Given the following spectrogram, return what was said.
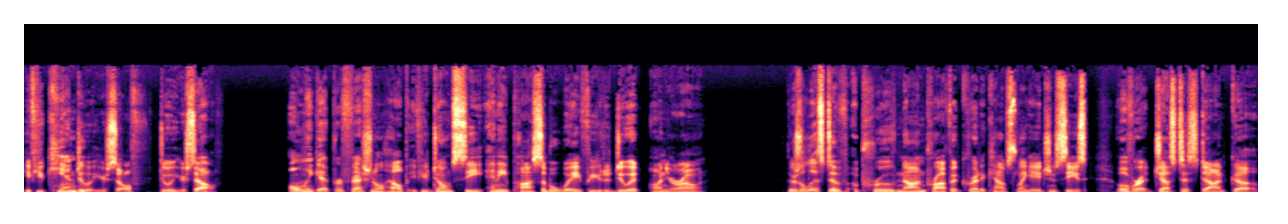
If you can do it yourself, do it yourself. Only get professional help if you don't see any possible way for you to do it on your own. There's a list of approved nonprofit credit counseling agencies over at justice.gov.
